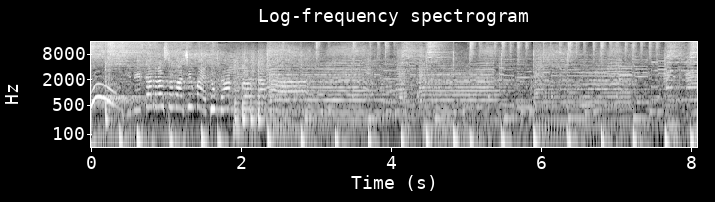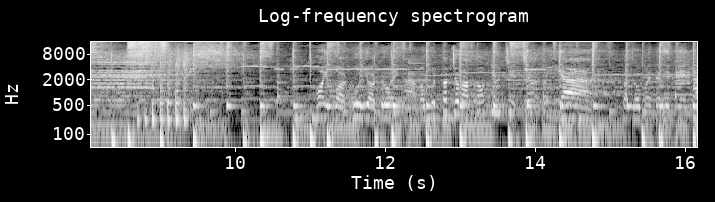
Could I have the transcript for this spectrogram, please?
วู้ยินดีต้อนรับสมาชิกใหม่ทุกท่านหอยกอดผู้ยอดรวยค่ะขอบคุณต้นฉบับน้องบิวจิต ประชมไม่ได้เห็น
